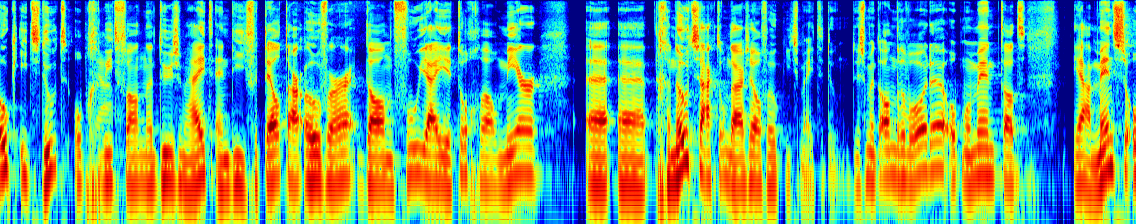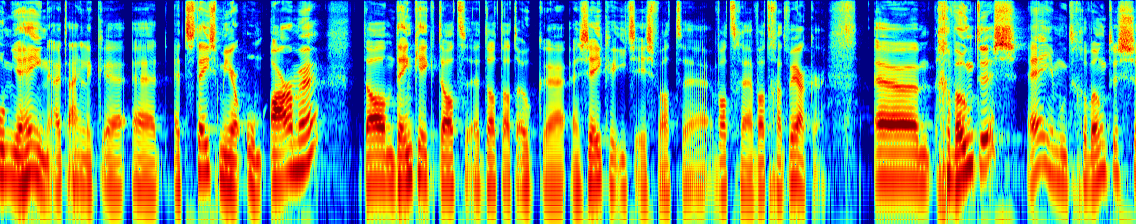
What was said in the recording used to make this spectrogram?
ook iets doet op het Ja. gebied van eh, duurzaamheid en die vertelt daarover, dan voel jij je toch wel meer eh, genoodzaakt om daar zelf ook iets mee te doen. Dus met andere woorden, op het moment dat ja, mensen om je heen uiteindelijk het steeds meer omarmen, dan denk ik dat eh, dat, dat ook eh, zeker iets is wat, eh, wat, wat gaat werken. Ehm, gewoontes. Hè, je moet gewoontes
